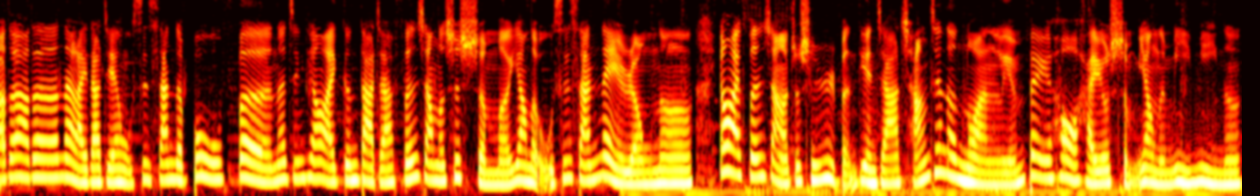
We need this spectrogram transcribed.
好的，好的，那来到今天五四三的部分，那今天要来跟大家分享的是什么样的五四三内容呢？要来分享的就是日本店家常见的暖帘背后还有什么样的秘密呢？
